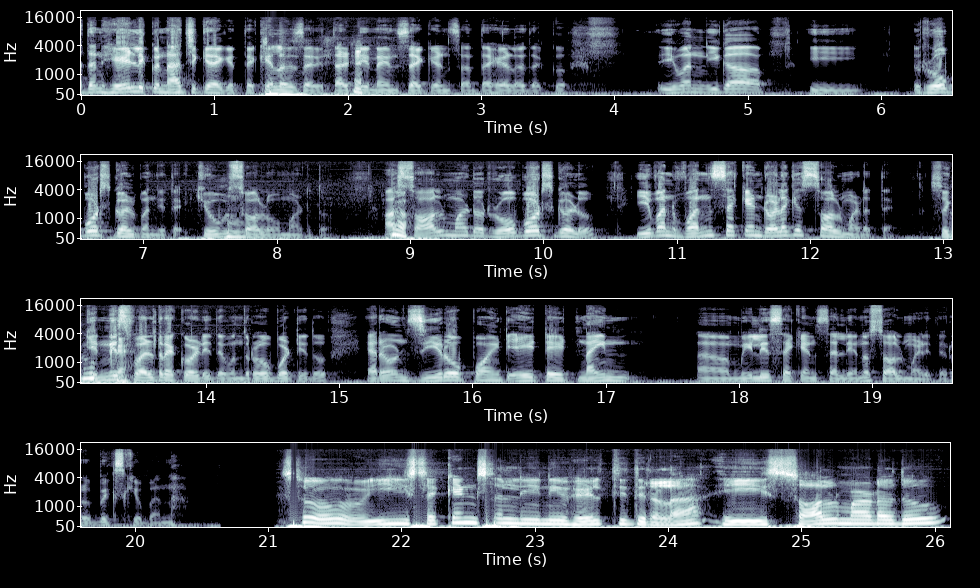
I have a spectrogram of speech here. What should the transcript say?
ಅದನ್ನು ಹೇಳಲಿಕ್ಕೂ ನಾಚಿಕೆ ಆಗುತ್ತೆ ಕೆಲವು ಸಾರಿ ತರ್ಟಿ ನೈನ್ ಸೆಕೆಂಡ್ಸ್ ಅಂತ ಹೇಳೋದಕ್ಕೂ. ಇವನ್ ಈಗ ಈ ರೋಬೋಟ್ಸ್ಗಳು ಬಂದಿದೆ ಕ್ಯೂಬ್ ಸಾಲ್ವ್ ಮಾಡೋದು. ಆ ಸಾಲ್ವ್ ಮಾಡೋ ರೋಬೋಟ್ಸ್ಗಳು ಈವನ್ ಒನ್ ಸೆಕೆಂಡ್ ಒಳಗೆ ಸಾಲ್ವ್ ಮಾಡುತ್ತೆ. ಸೊ ಗಿನ್ನಿಸ್ ವರ್ಲ್ಡ್ ರೆಕಾರ್ಡ್ ಇದೆ ಒಂದು ರೋಬೋಟ್ ಇದು. Around zero point eight eight nine ಮಿಲಿ ಸೆಕೆಂಡ್ಸಲ್ಲಿ ಏನೋ ಸಾಲ್ವ್ ಮಾಡಿದೆ ರೂಬಿಕ್ಸ್ ಕ್ಯೂಬನ್ನು ಸೊ ಈ ಸೆಕೆಂಡ್ಸಲ್ಲಿ ನೀವು ಹೇಳ್ತಿದ್ದೀರಲ್ಲ ಈ ಸಾಲ್ವ್ ಮಾಡೋದು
